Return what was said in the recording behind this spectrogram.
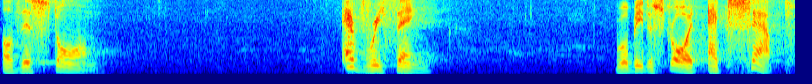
of this storm. Everything will be destroyed except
